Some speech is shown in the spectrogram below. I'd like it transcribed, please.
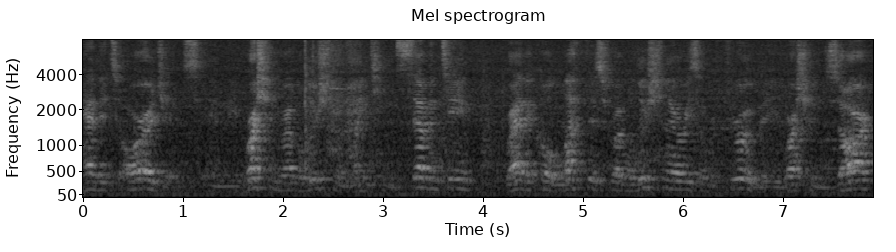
had its origins in Russian Revolution of 1917. Radical leftist revolutionaries overthrew the Russian Tsar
